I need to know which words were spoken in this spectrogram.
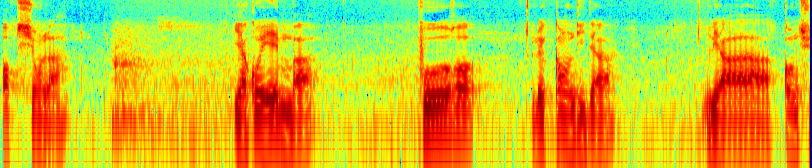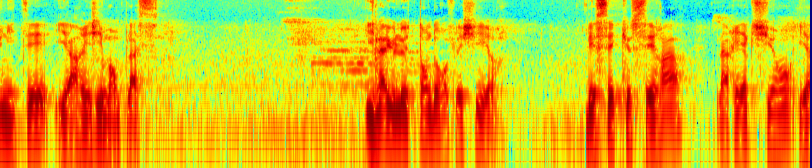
option-là, Yakoyemba, pour le candidat il y a continuité, il y a régime en place. Il a eu le temps de réfléchir et c'est que sera la réaction il y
